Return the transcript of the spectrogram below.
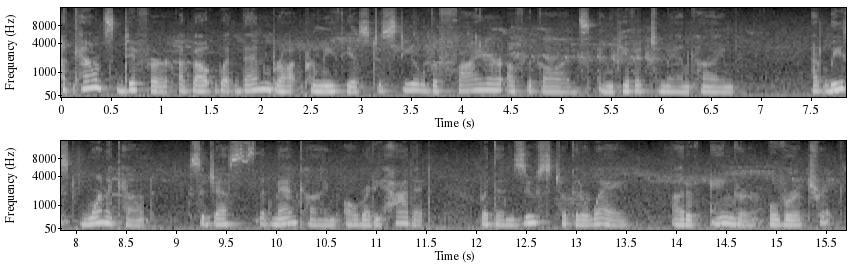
Accounts differ about what then brought Prometheus to steal the fire of the gods and give it to mankind. At least one account suggests that mankind already had it, but then Zeus took it away out of anger over a trick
